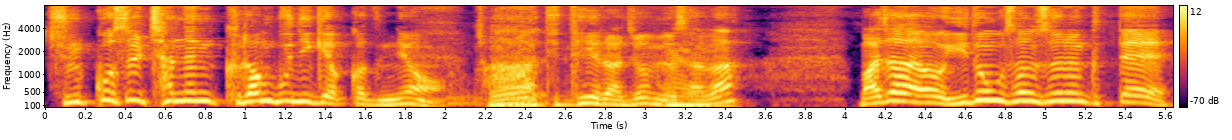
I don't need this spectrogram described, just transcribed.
줄 곳을 찾는 그런 분위기였거든요. 아, 디테일하죠, 묘사가? 맞아요. 이동욱 선수는 그때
